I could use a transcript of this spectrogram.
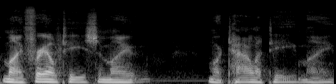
my frailties and my mortality, my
